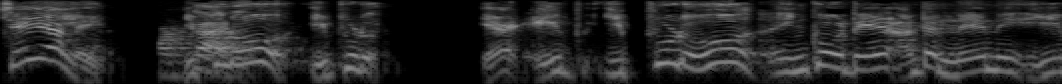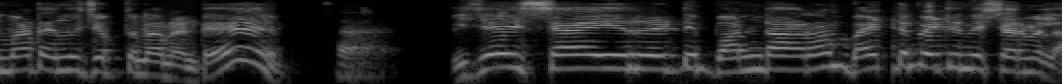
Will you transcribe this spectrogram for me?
చేయాలి. ఇప్పుడు ఇప్పుడు ఇప్పుడు ఇంకోటి అంటే నేను ఈ మాట ఎందుకు చెప్తున్నానంటే. విజయసాయి రెడ్డి బండారం బయట పెట్టింది షర్మిల.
